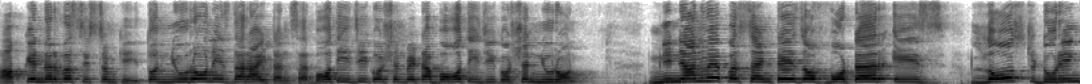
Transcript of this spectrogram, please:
आपके नर्वस सिस्टम की? तो neuron is the right answer बहुत इजी क्वेश्चन बेटा, बहुत इजी क्वेश्चन न्यूरॉन निन्यानवे percentage of water is lost during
